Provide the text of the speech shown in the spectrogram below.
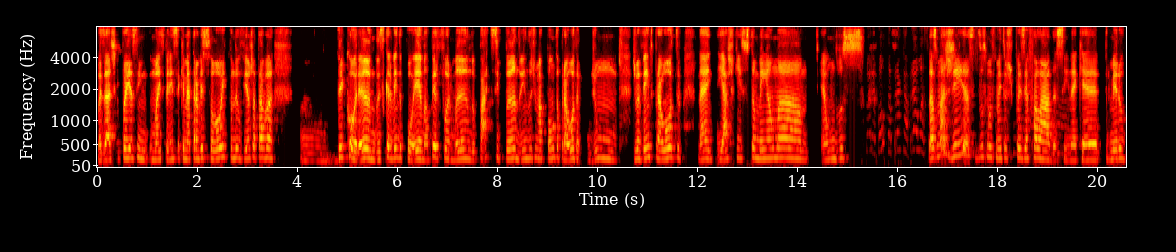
Mas acho que foi, assim, uma experiência que me atravessou e quando eu vi eu já estava decorando, escrevendo poema, performando, participando, indo de uma ponta para outra, de um, de um evento para outro, né? E acho que isso também é uma é um dos das magias dos movimentos de poesia falada, assim, né? Que é primeiro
